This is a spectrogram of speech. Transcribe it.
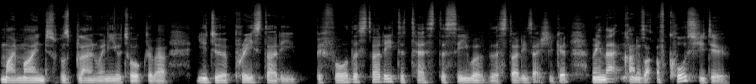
my mind just was blown when you talked about you do a pre-study before the study to test to see whether the study is actually good. I mean, that kind of like, of course you do.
